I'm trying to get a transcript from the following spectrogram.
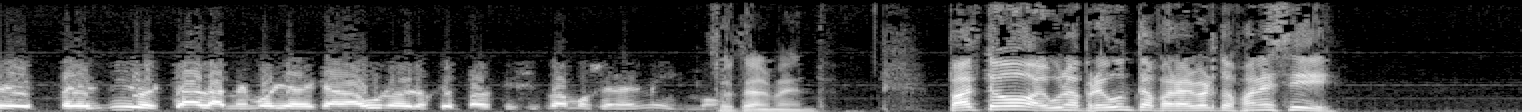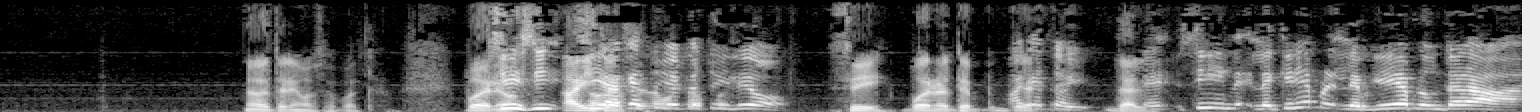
eh, prendido está a la memoria de cada uno de los que participamos en el mismo Totalmente. Pato, ¿alguna pregunta para Alberto Fanesi? No lo tenemos a Pato. Bueno, sí, sí, ahí sí, acá estoy, acá estoy, Leo. Sí, bueno, te, te- Acá estoy. dale. Eh, sí, le, quería, le quería preguntar a,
